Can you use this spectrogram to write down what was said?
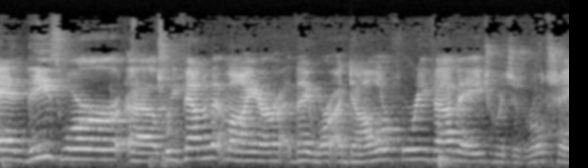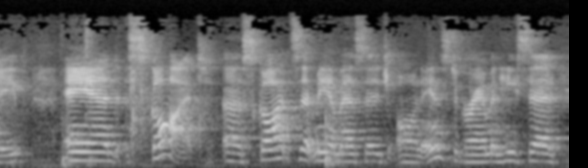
And these were, uh, we found them at Meijer. They were a dollar forty-five each, which is real cheap. And Scott, uh, Scott sent me a message on Instagram and he said,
